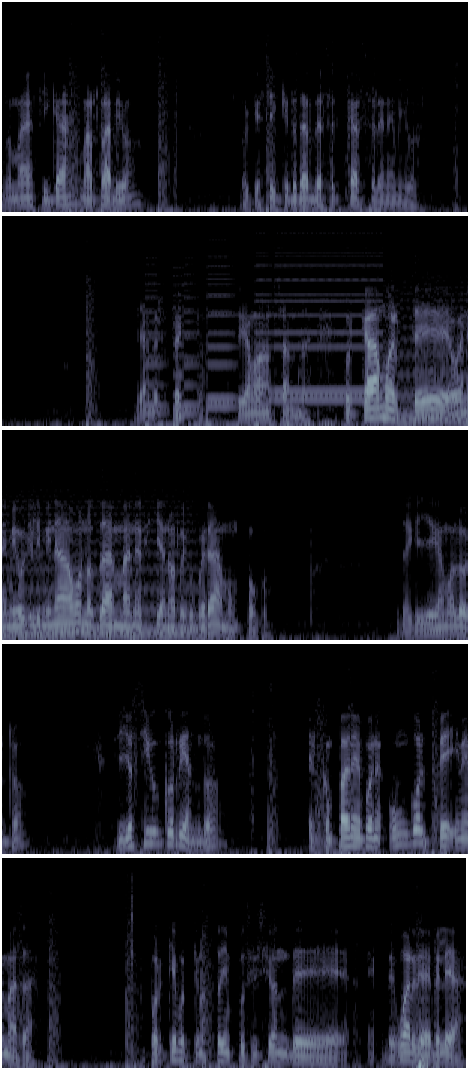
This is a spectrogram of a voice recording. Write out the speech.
lo más eficaz, más rápido. Lo que sí hay que tratar de acercarse al enemigo. Ya, perfecto. Sigamos avanzando. Por cada muerte o enemigo que eliminábamos nos daban más energía, nos recuperábamos un poco. De aquí llegamos al otro. Si yo sigo corriendo, el compadre me pone un golpe y me mata. ¿Por qué? Porque no estoy en posición de, de guardia de pelea.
